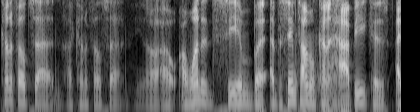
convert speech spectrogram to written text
kind of felt sad. I kind of felt sad. You know, I, I wanted to see him, but at the same time, I'm kind of happy because I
